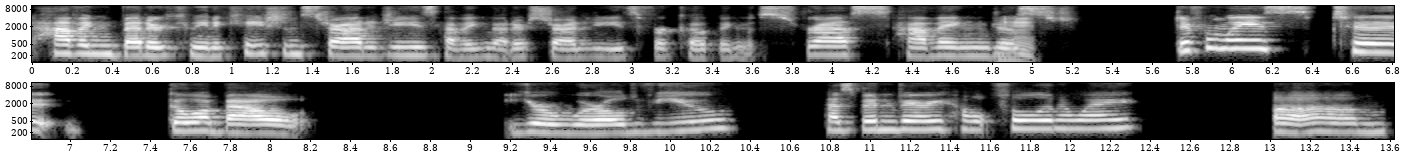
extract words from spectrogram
having better communication strategies, having better strategies for coping with stress, having Mhm. just different ways to go about your worldview has been very helpful in a way. Um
